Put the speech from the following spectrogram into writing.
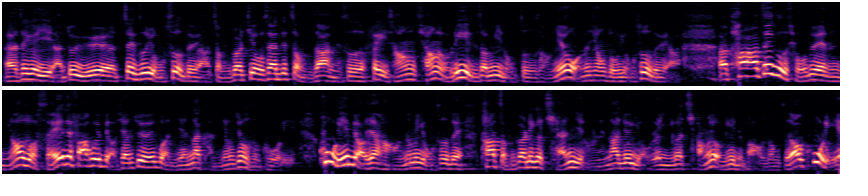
呃，这个也对于这支勇士队啊，整个季后赛的征战呢是非常强有力的这么一种支撑。因为我们清楚，勇士队啊，啊，他这支球队呢，你要说谁的发挥表现最为关键，那肯定就是库里。库里表现好，那么勇士队他整个这个前景呢，那就有了一个强有力的保证。只要库里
